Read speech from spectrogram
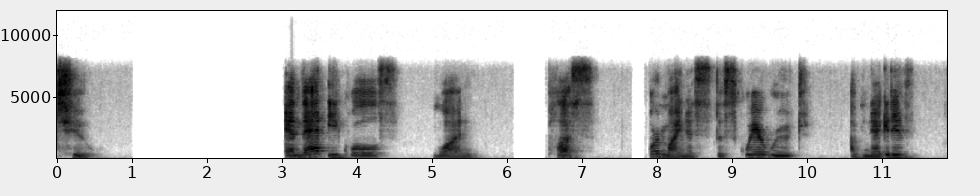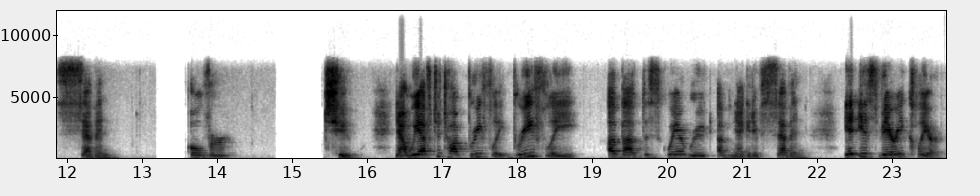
2. And that equals 1 plus or minus the square root of negative 7 over 2. Now we have to talk briefly, briefly about the square root of negative 7. It is very clear.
